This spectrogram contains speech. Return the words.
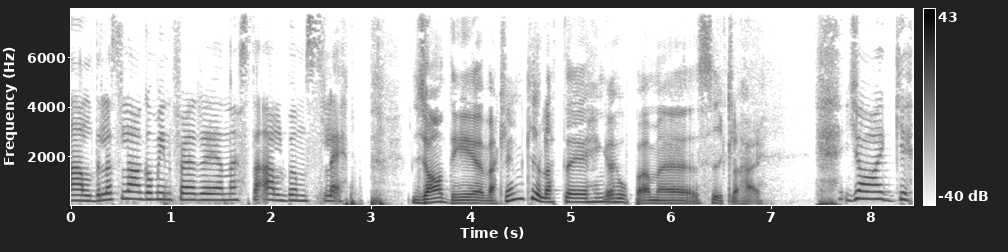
Alldeles lagom inför eh, nästa albumsläpp. Ja, det är verkligen kul att det hänger ihop med cykler här. Jag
